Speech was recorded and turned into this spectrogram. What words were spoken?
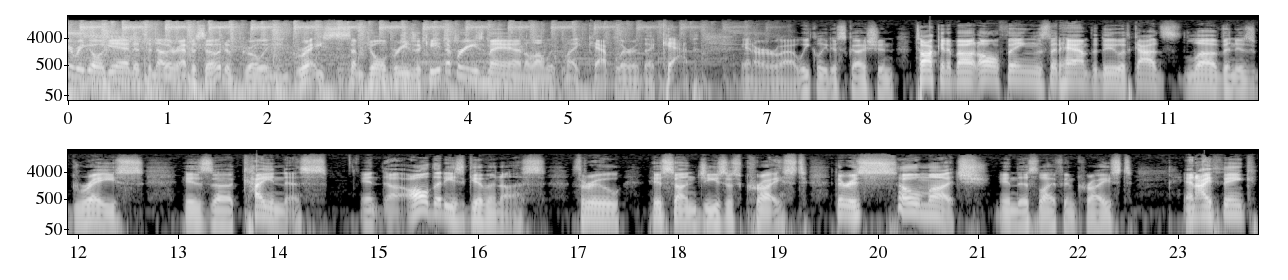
Here we go again. It's another episode of Growing in Grace. I'm Joel Brueseke, the Breeze Man, along with Mike Kapler, the Cap, in our uh, weekly discussion, talking about all things that have to do with God's love and His grace, His uh, kindness, and uh, all that He's given us through His Son, Jesus Christ. There is so much in this life in Christ. And I think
